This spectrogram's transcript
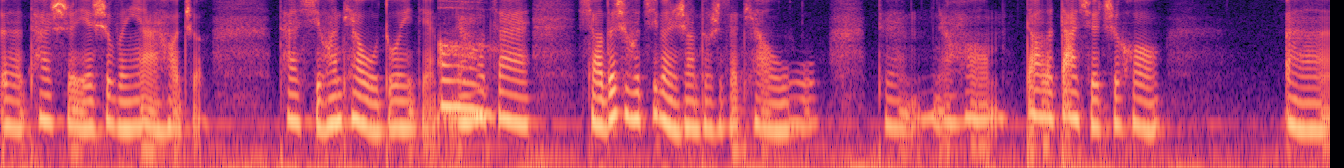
呃，她是也是文艺爱好者，她喜欢跳舞多一点。哦然后在小的时候基本上都是在跳舞，对。然后到了大学之后，呃，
